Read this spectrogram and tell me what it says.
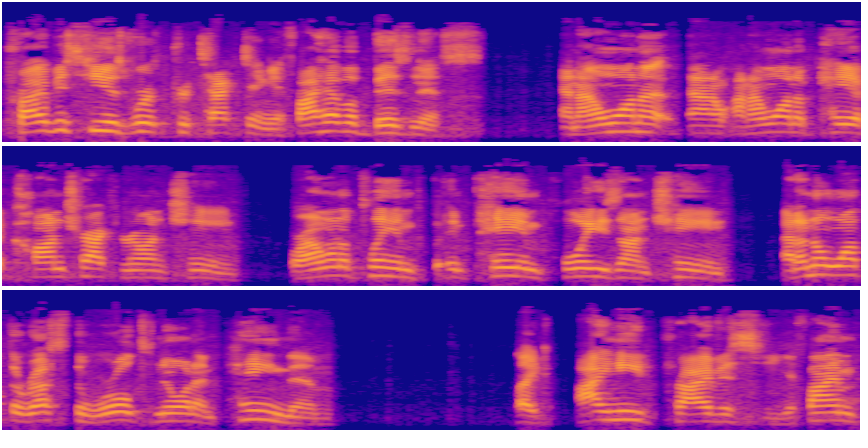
privacy is worth protecting if i have a business and i want to and i want to pay a contractor on chain or i want to pay, pay employees on chain and i don't want the rest of the world to know what i'm paying them like i need privacy if i'm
